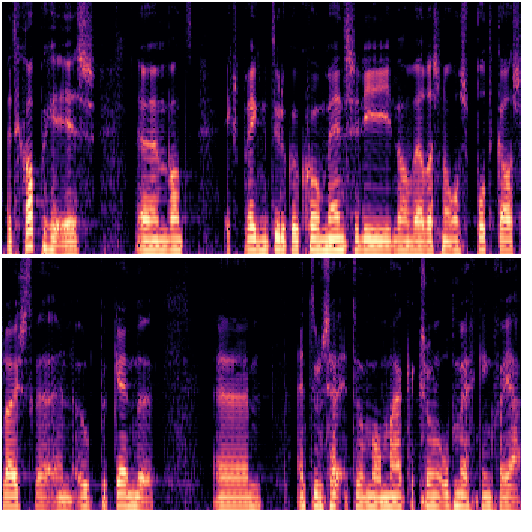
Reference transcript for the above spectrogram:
Het grappige is, ehm, want ik spreek natuurlijk ook gewoon mensen die dan wel eens naar onze podcast luisteren en ook bekenden. Ehm, en toen, zei, toen dan maak ik zo'n opmerking van ja,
